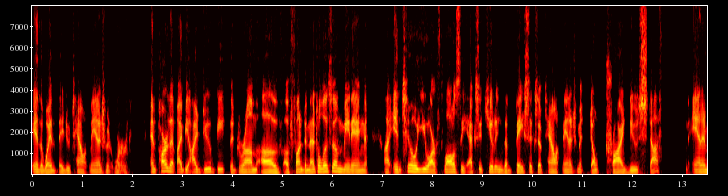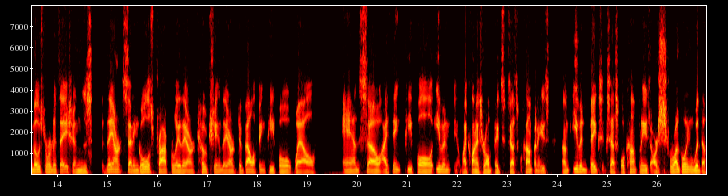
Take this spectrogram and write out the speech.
in the way that they do talent management work. And part of that might be I do beat the drum of, of fundamentalism, meaning uh, until you are flawlessly executing the basics of talent management, don't try new stuff. And in most organizations, they aren't setting goals properly, they aren't coaching, they aren't developing people well. And so I think people, even you know, my clients are all big successful companies, um, even big successful companies are struggling with the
